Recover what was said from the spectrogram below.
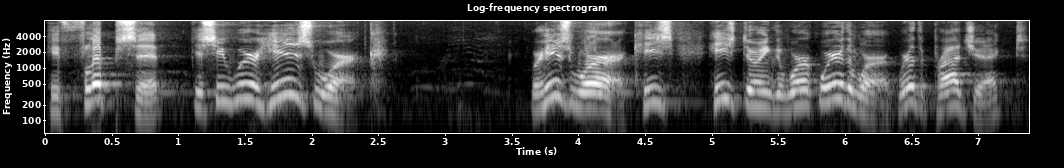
He flips it. You see, we're his work. We're his work. He's, he's doing the work. We're the work. We're the project.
